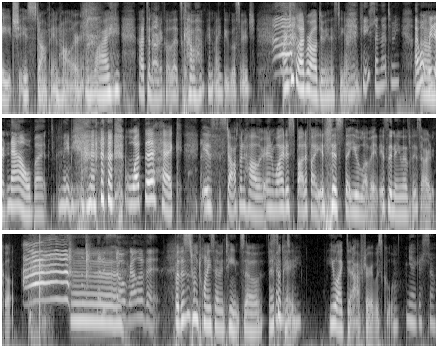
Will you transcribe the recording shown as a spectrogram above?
H is stomp and holler and why? That's an article that's come up in my Google search. Aren't you glad we're all doing this together? Can you send that to me? I won't read Um, it now, but maybe. what the heck is stomp and holler and why does Spotify insist that you love it? Is the name of this article. ah! that is so Uh, relevant. But this is from 2017, so that's Send okay. You liked it after it was cool. Yeah, I guess so.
